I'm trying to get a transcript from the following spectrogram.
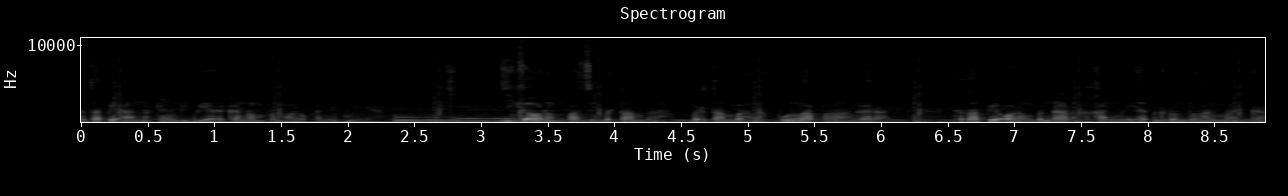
tetapi anak yang dibiarkan mempermalukan ibunya. Jika orang fasik bertambah, bertambahlah pula penganggaran, tetapi orang benar akan melihat keruntuhan mereka.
